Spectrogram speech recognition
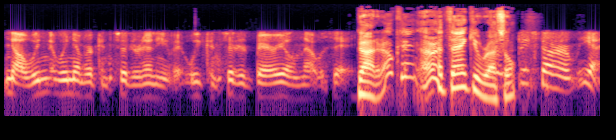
No, we we never considered any of it. We considered burial, and that was it. Got it. Okay. All right. Thank you, Russell. Based on our, yeah.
